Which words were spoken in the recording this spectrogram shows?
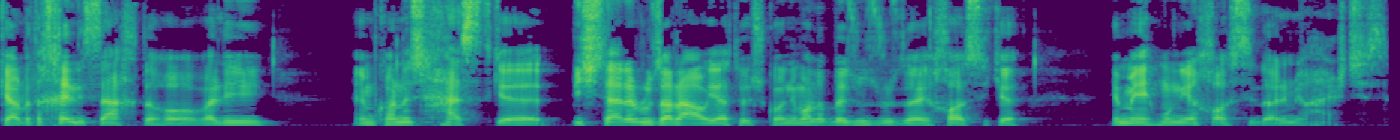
که البته خیلی سخته ها ولی امکانش هست که بیشتر روزا رعایتش کنیم. حالا بجز روزای خاصی که یه مهمونی خاصی داریم یا هر چیز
